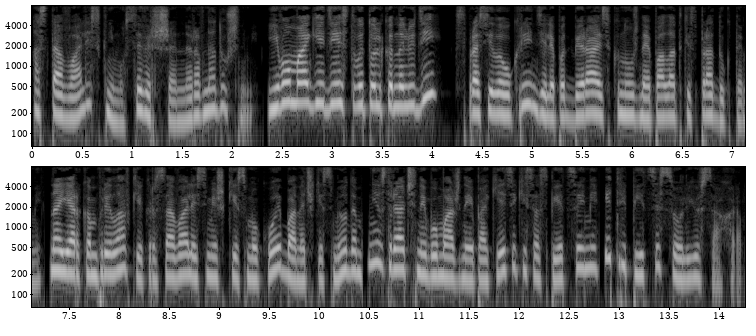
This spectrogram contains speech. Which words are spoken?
оставались к нему совершенно равнодушными. «Его магия действует только на людей?» — спросила у Кренделя, подбираясь к нужной палатке с продуктами. На ярком прилавке красовались мешки с мукой, баночки с медом, невзрачные бумажные пакетики со специями и трепицы с солью и сахаром.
